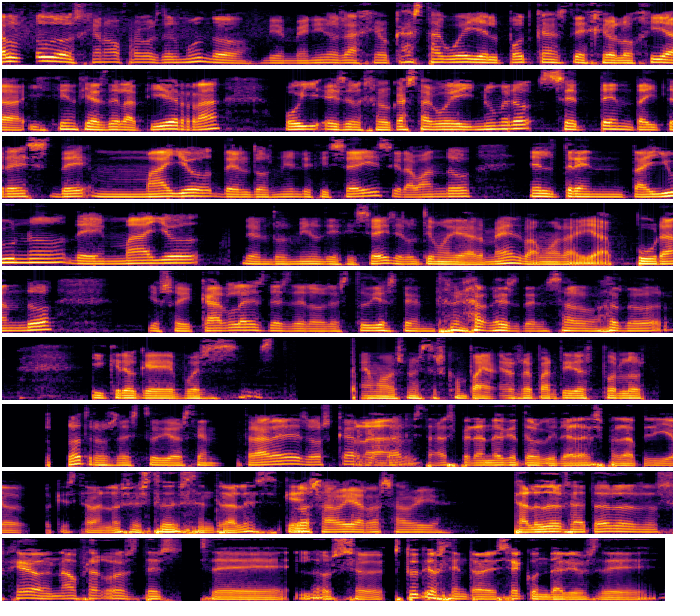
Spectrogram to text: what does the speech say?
Saludos, genófragos del mundo. Bienvenidos a Geocastaway, el podcast de geología y ciencias de la Tierra. Hoy es el Geocastaway número 73 de mayo del 2016, grabando el 31 de mayo del 2016, el último día del mes. Vamos ahí apurando. Yo soy Carles desde los estudios centrales del Salvador y creo que pues tenemos nuestros compañeros repartidos por los otros estudios centrales, Oscar. Hola, ¿qué tal? estaba esperando que te olvidaras para pedir yo que estaban los estudios centrales. Que- Lo sabía, lo sabía. Saludos a todos los geonáufragos desde los estudios centrales secundarios de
